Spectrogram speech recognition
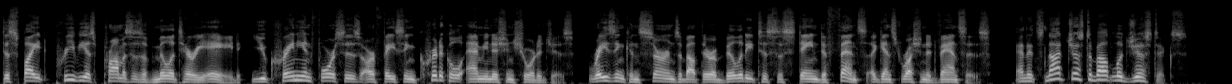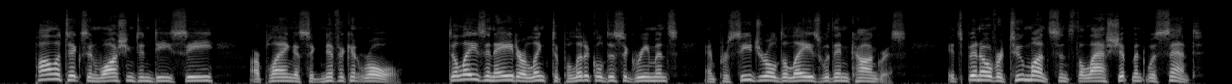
Despite previous promises of military aid, Ukrainian forces are facing critical ammunition shortages, raising concerns about their ability to sustain defense against Russian advances. And it's not just about logistics. Politics in Washington, D.C. are playing a significant role. Delays in aid are linked to political disagreements and procedural delays within Congress. It's been over two months since the last shipment was sent.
